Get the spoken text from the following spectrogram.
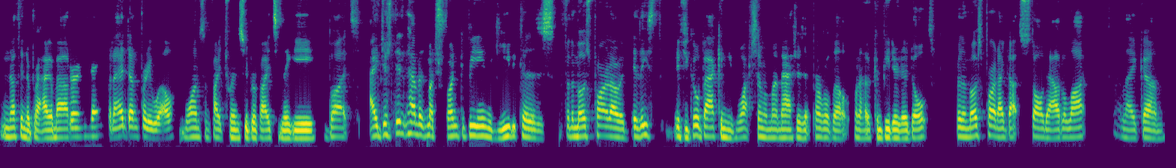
Nothing to brag about or anything, but I had done pretty well. Won some fight to win super fights in the gi, but I just didn't have as much fun competing in the gi because for the most part, I would at least if you go back and you watch some of my matches at purple belt when I would compete at adult, for the most part, I got stalled out a lot like um,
